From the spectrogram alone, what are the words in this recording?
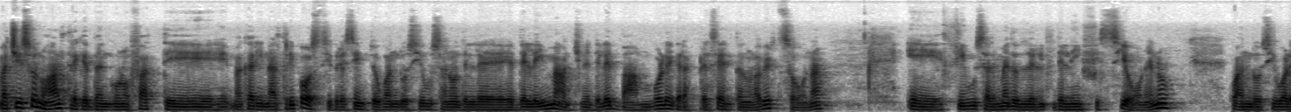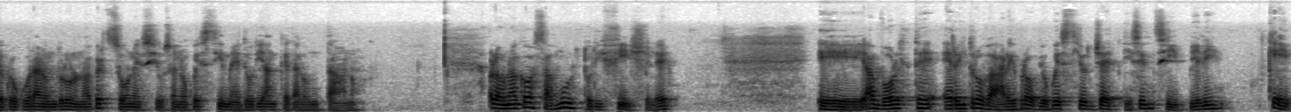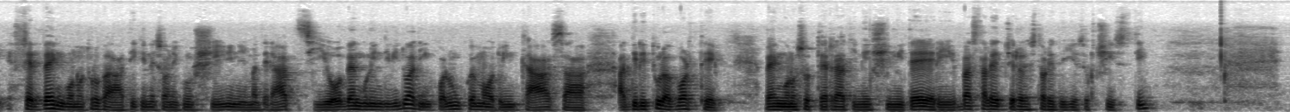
Ma ci sono altre che vengono fatte magari in altri posti, per esempio quando si usano delle, delle immagini, delle bambole che rappresentano la persona e si usa il metodo del, dell'infissione, no? Quando si vuole procurare un dolore a una persona si usano questi metodi anche da lontano. Allora, una cosa molto difficile e a volte è ritrovare proprio questi oggetti sensibili che se vengono trovati, che ne sono i cuscini, nei materazzi o vengono individuati in qualunque modo in casa, addirittura a volte vengono sotterrati nei cimiteri, basta leggere le storie degli esorcisti,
